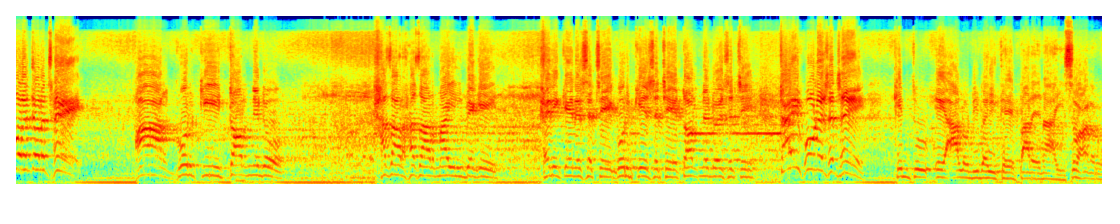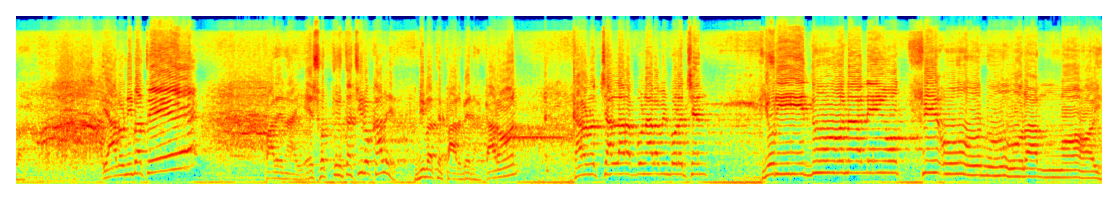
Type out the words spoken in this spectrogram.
করে চলেছে আর গোরকি টর্নেডো হাজার হাজার মাইল বেগে হেরিকেন এসেছে, গোরকি এসেছে, টর্নেডো এসেছে টাইফুন এসেছে। কিন্তু এই আলো নিবাইতে পারে নাই, সুবহানাল্লাহ। এই আলো নিবাতে পারে নাই। এ শত্রুতা চিরকালের নিবাতে পারবে না। কারণ? কারণ হচ্ছে আল্লাহ রাব্বুল আলামিন বলেছেন يريدون ليطفئوا نور الله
